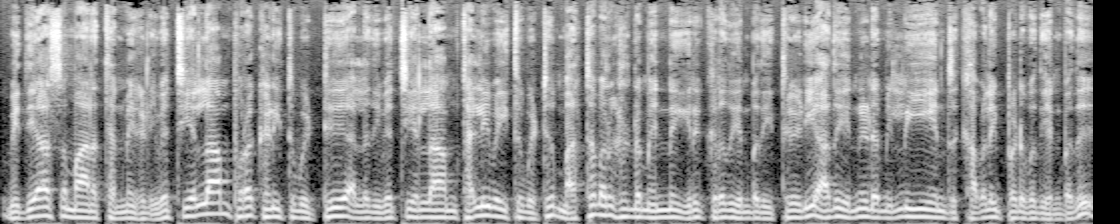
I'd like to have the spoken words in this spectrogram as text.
வித்தியாசமான தன்மைகள். இவற்றையெல்லாம் புறக்கணித்துவிட்டு அல்லது இவற்றையெல்லாம் தள்ளி வைத்துவிட்டு மற்றவர்களிடம் என்ன இருக்கிறது என்பதை தேடி அது என்னிடம் இல்லையே என்று கவலைப்படுவது என்பது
